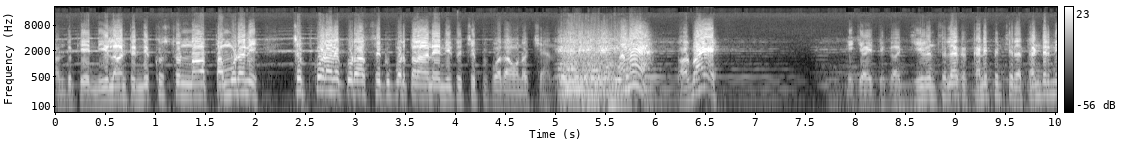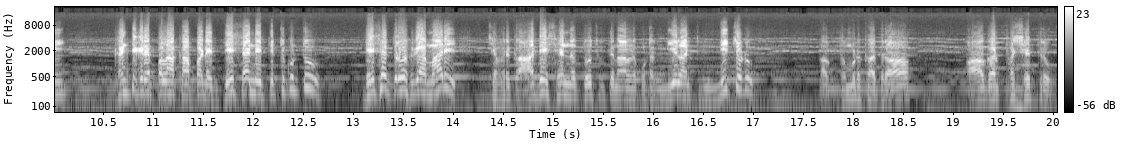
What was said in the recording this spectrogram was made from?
అందుకే నీలాంటి నికృష్టుడు నా తమ్ముడని చెప్పుకోవడానికి కూడా సిగ్గుపడుతున్నానని నీతో చెప్పిపోదామని వచ్చాను. నిజాయితీగా జీవించలేక కనిపించిన తండ్రిని కంటికి రెప్పలా కాపాడే దేశాన్ని తిట్టుకుంటూ దేశద్రోహిగా మారి చివరికి ఆ దేశాన్ని దోచుకు తినాలనుకుంటున్న నీలాంటి నీచుడు నాకు తమ్ముడు కాదురా ఆగర్భ శత్రువు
